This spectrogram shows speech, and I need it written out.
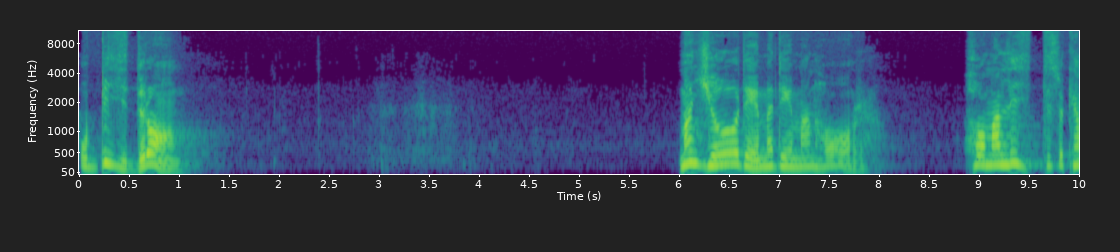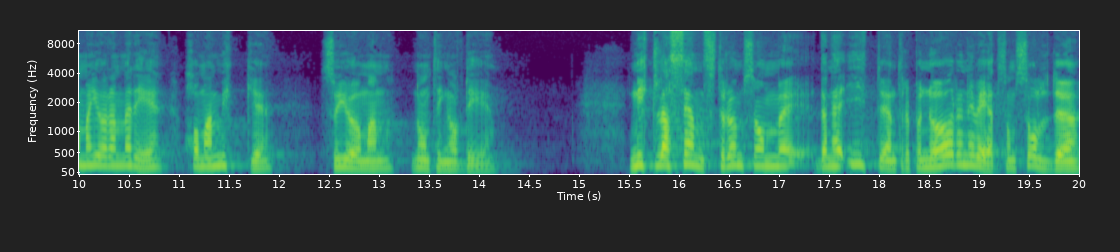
och bidra. Man gör det med det man har. Har man lite så kan man göra med det. Har man mycket så gör man någonting av det. Niklas Zennström, som eh, den här IT-entreprenören ni vet, som sålde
